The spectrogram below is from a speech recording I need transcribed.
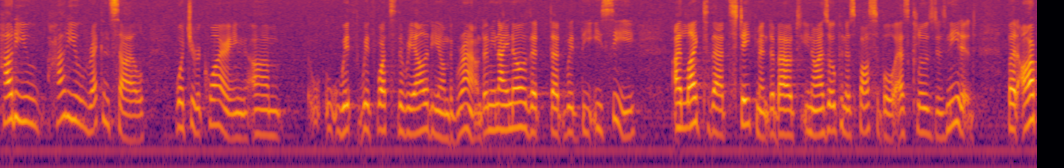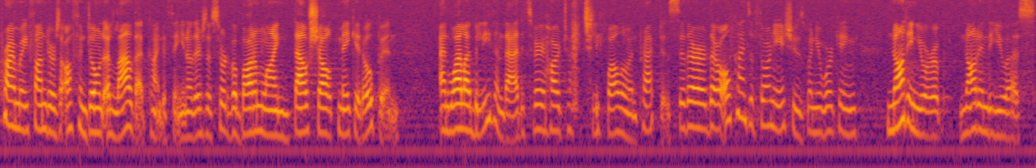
how do you, how do you reconcile what you're requiring um, with, with what's the reality on the ground? I mean, I know that, that with the EC, I liked that statement about, you know, as open as possible, as closed as needed. But our primary funders often don't allow that kind of thing. You know, there's a sort of a bottom line, thou shalt make it open. And while I believe in that, it's very hard to actually follow and practice. So there are, there are all kinds of thorny issues when you're working not in Europe, not in the US,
